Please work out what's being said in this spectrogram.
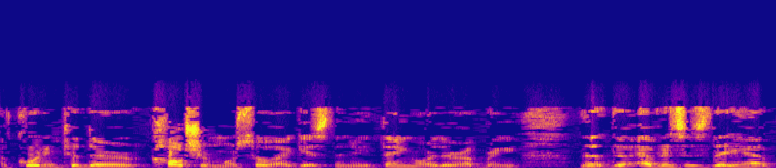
according to their culture more so, I guess, than anything, or their upbringing, the, the evidences they have,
